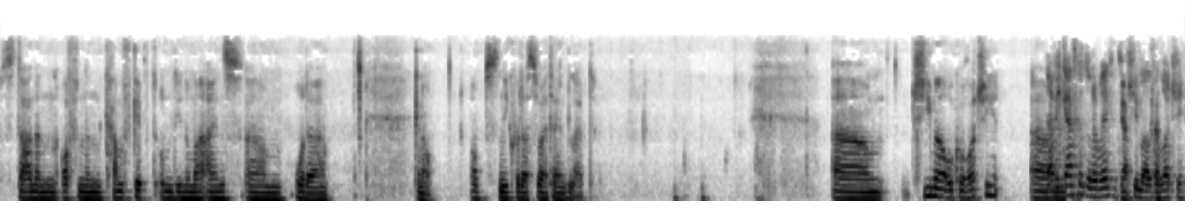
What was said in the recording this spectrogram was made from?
es da einen offenen Kampf gibt um die Nummer eins ähm, oder genau, ob es Nikolas weiterhin bleibt. Ähm, Chima Okorochi Darf ich ähm, ganz kurz unterbrechen zu ja, Shima Okorochi?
